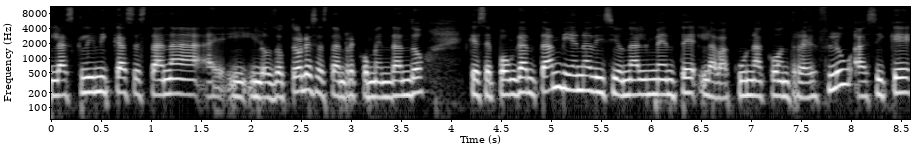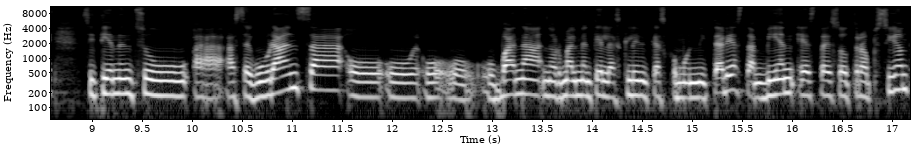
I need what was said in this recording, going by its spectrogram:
las clínicas están y, y los doctores están recomendando que se pongan también adicionalmente la vacuna contra el flu Así que si tienen su aseguranza o, van a normalmente a las clínicas comunitarias, también esta es otra opción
